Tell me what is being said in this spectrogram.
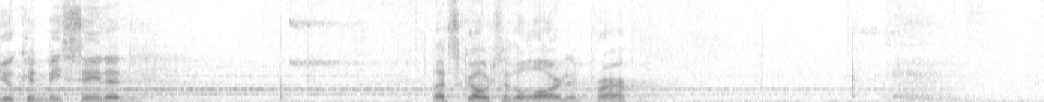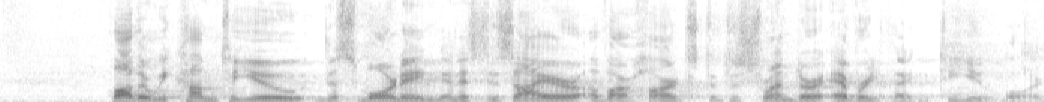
You can be seated. Let's go to the Lord in prayer. Father, we come to you this morning, and it's desire of our hearts to surrender everything to you, Lord.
